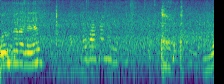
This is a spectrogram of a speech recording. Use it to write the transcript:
গরু জোড়া নেবেন। যে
